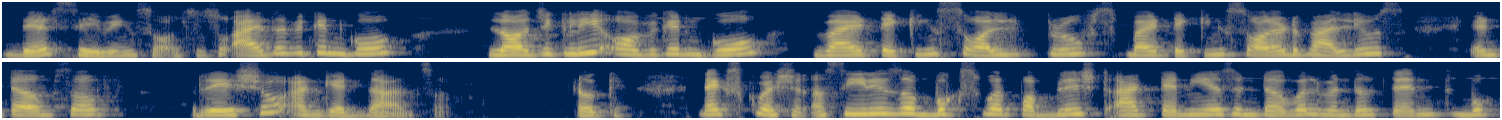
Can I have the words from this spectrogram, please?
their savings also. So either we can go logically or we can go by taking solid proofs, by taking solid values in terms of ratio and get the answer. Okay. Next question. A series of books were published at 10 years interval when the 10th book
